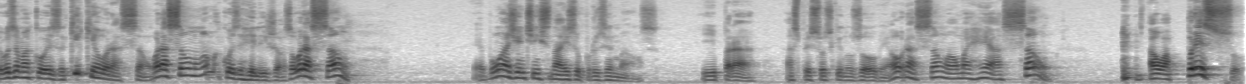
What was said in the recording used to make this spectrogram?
Eu vou dizer uma coisa: o que, é oração? Oração não é uma coisa religiosa. Oração. É bom a gente ensinar isso para os irmãos e para as pessoas que nos ouvem. A oração é uma reação ao apreço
